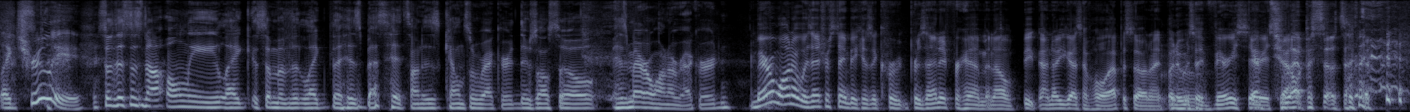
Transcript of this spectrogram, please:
like truly, So this is not only like some of the like the his best hits on his council record. There's also his marijuana record. Marijuana was interesting because it cr- presented for him, and I'll be, I know you guys have a whole episode on it, but it was a very serious two challenge. episodes. On it.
